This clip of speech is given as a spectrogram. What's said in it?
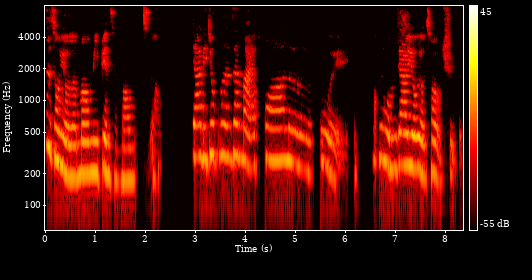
自从有了猫咪变成猫之后，家里就不能再买花了。对，就是我们家悠悠超有趣的，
